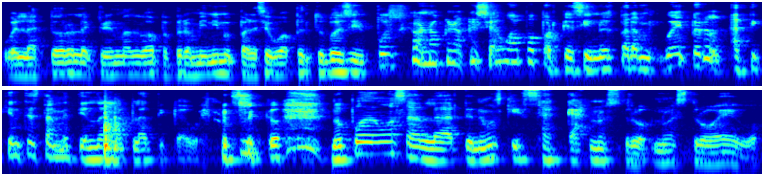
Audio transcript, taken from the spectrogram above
o el actor o la actriz más guapa, pero a mí ni me parece guapo. Entonces voy a decir, pues yo no creo que sea guapo porque si no es para mí, güey, pero a ti quién te está metiendo en la plática, güey. No podemos hablar, tenemos que sacar nuestro, nuestro ego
